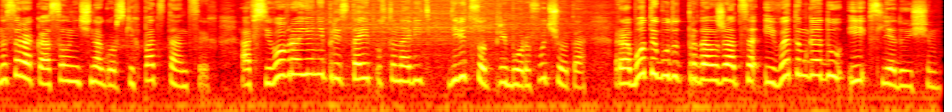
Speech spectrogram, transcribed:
на 40 солнечногорских подстанциях, а всего в районе предстоит установить 900 приборов учета. Работы будут продолжаться и в этом году, и в следующем.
